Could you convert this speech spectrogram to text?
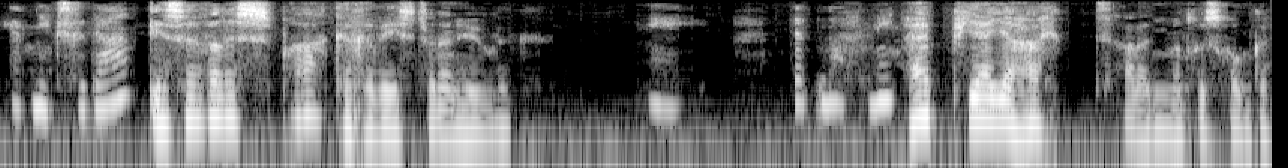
Ik heb niks gedaan. Is er wel eens sprake geweest van een huwelijk? Nee, nog niet. Heb jij je hart aan niemand geschonken?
